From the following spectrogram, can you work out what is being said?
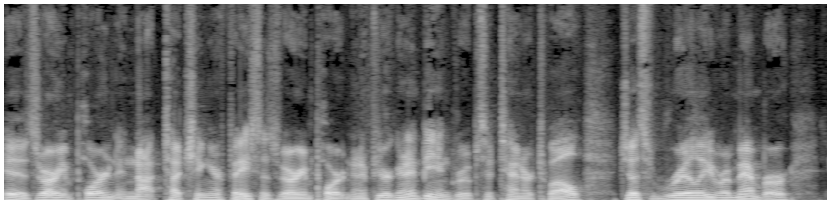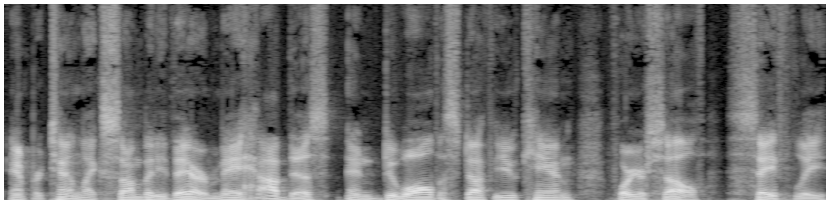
is very important and not touching your face is very important. And if you're going to be in groups of 10 or 12, just really remember and pretend like somebody there may have this and do all the stuff you can for yourself safely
